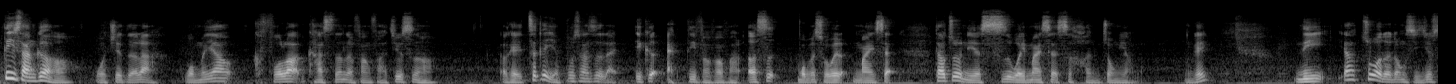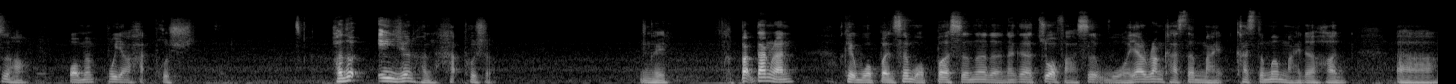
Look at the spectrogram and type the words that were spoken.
第三个哈，我觉得啦，我们要 follow up customer 的方法就是哈，OK，这个也不算是来一个 active 方法，而是我们所谓的 mindset。到最后，你的思维 mindset 是很重要的，OK。你要做的东西就是哈，我们不要 hard push。很多 agent 很 hard push，OK。不，当然，OK，我本身我 personal 的那个做法是，我要让 customer 买，customer 买的很啊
